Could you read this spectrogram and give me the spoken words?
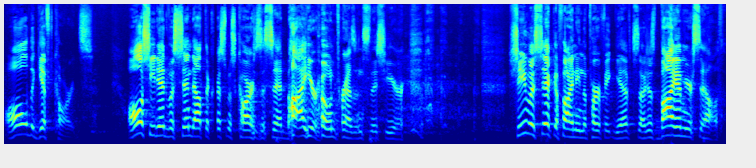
All the gift cards. All she did was send out the Christmas cards that said, Buy your own presents this year. she was sick of finding the perfect gift, so just buy them yourself.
